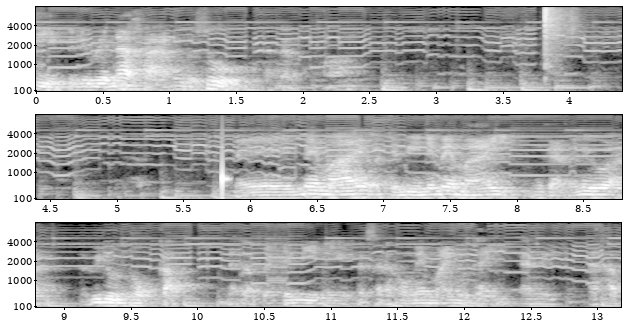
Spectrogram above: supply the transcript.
ถีบบริเวณหน้าขาผู้ต่อสู้นะครับในแม่ไม้จะมีในแม่ไม้เหมือนกันเรียกว่าวิรุณหกกับนะครับจะมีในลักษณะของแม่ไม้เมือไทยอีกอันหนึ่งนะครับ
